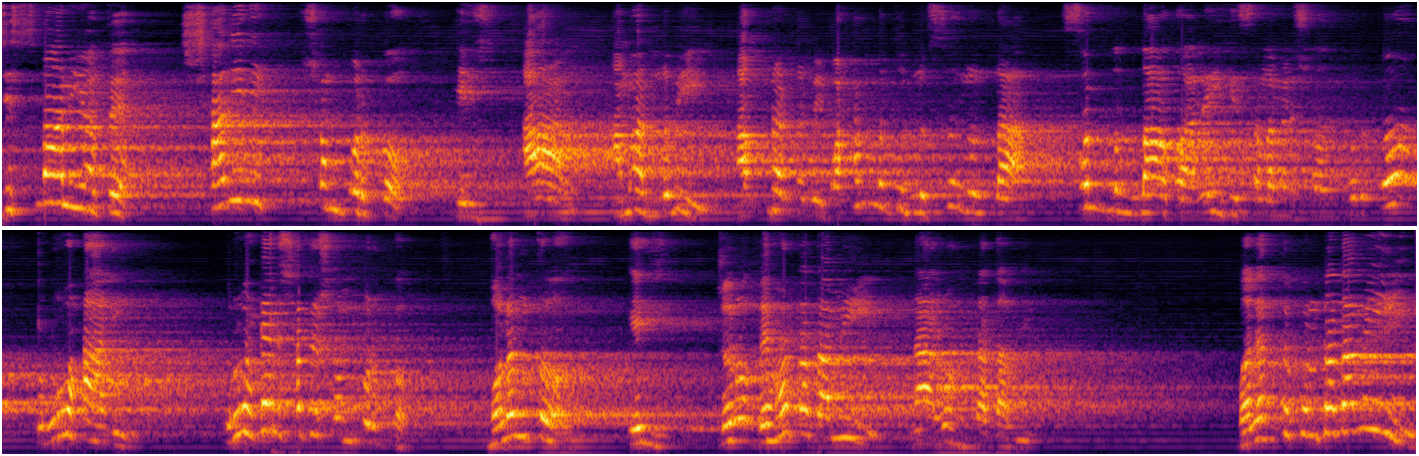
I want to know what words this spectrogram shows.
জিসমানিয়তের শারীরিক সম্পর্ক আর আমার নবী, আপনার নবী মোহাম্মদুর রসুল্লাহ সাল্লাহ আলাইহি সাল্লামের সম্পর্ক রুহানি, রুহের সাথে সম্পর্ক। বলেন তো, এই জড় দেহটা দামি না রোহটা দামি? বলেন তো কোনটা দামি?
